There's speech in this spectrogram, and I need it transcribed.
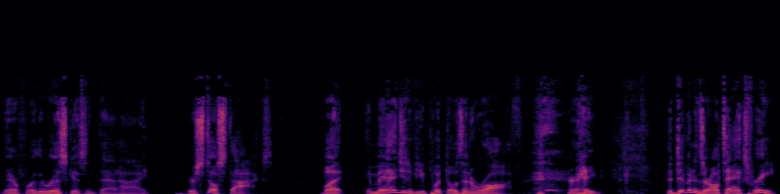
therefore the risk isn't that high. They're still stocks. But imagine if you put those in a Roth, right? The dividends are all tax free.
